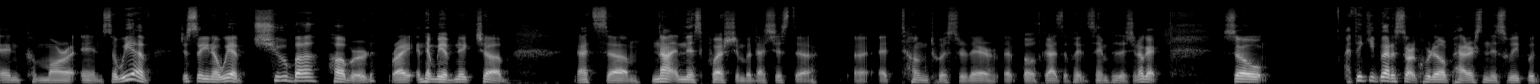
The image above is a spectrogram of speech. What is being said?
and Kamara in. So we have, just so you know, we have Chuba Hubbard, right? And then we have Nick Chubb. That's um, not in this question, but that's just a, a, a tongue twister there at both guys that play the same position. Okay. So I think you've got to start Cordarrelle Patterson this week with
